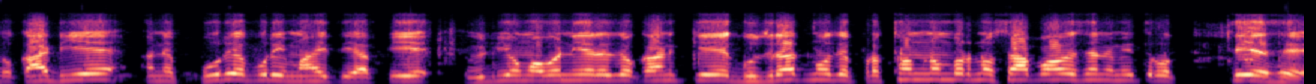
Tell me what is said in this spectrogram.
તો કાઢીએ અને પૂરેપૂરી માહિતી આપીએ. વિડીયોમાં બની રહેજો કારણ કે ગુજરાતનો જે પ્રથમ નંબરનો સાપ આવે છે ને મિત્રો તે છે.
